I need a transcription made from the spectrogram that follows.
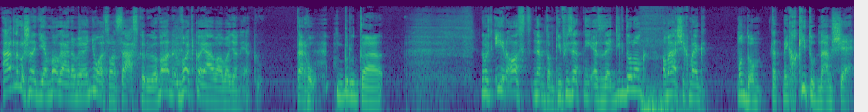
Átlagosan egy ilyen magán, ami olyan 80-100 körül van, vagy kajával, vagy anélkül. Per hó. Brutál. De most én azt nem tudom kifizetni, ez az egyik dolog, a másik meg, mondom, tehát még ha ki tudnám se.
